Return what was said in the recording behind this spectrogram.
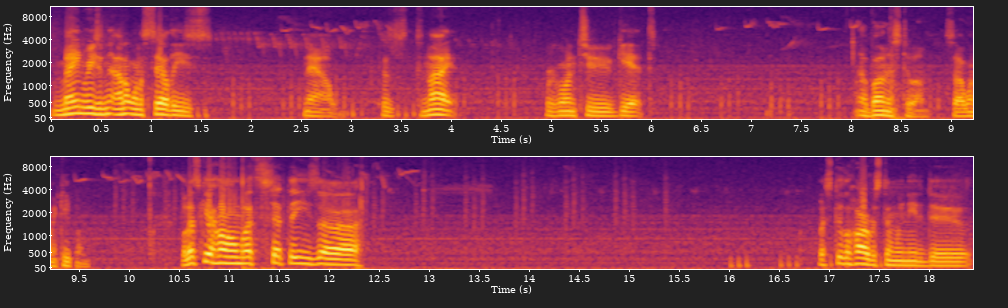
main reason I don't want to sell these now, because tonight we're going to get a bonus to them, so I want to keep them. But let's get home. Let's set these uh, let's do the harvesting we need to do.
